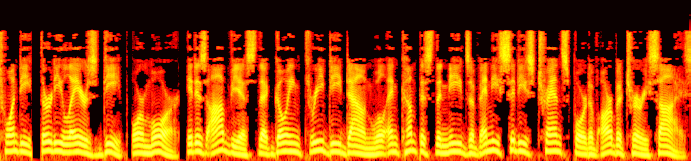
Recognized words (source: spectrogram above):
20, 30 layers deep or more, it is obvious that going 3D down will encompass the needs of any city's transport of arbitrary size.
